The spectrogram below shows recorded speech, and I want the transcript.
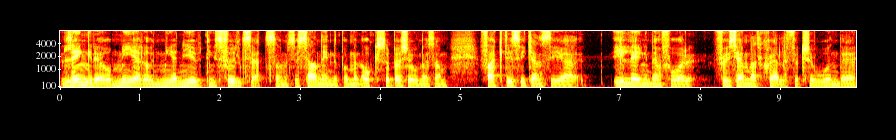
längre och mer och mer njutningsfullt sätt som Susanne är inne på. Men också personer som faktiskt vi kan se i längden får försämrat självförtroende.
